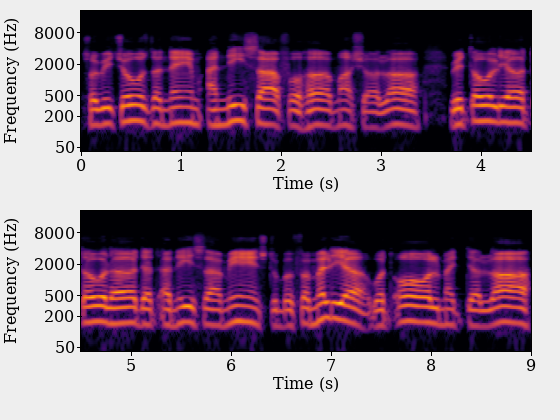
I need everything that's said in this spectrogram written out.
So we chose the name Anisa for her, mashallah. We told her, told her that Anisa means to be familiar with Almighty Allah,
